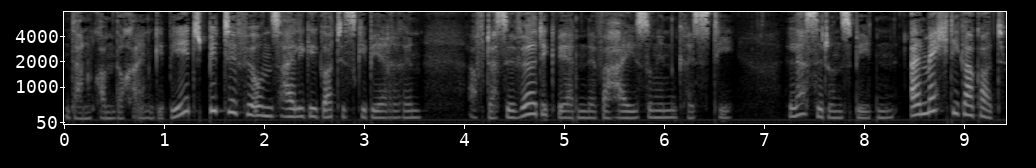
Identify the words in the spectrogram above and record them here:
Dann kommt noch ein Gebet, bitte für uns, heilige Gottesgebärerin, auf dass wir würdig werden der Verheißungen Christi. Lasset uns beten, allmächtiger Gott,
